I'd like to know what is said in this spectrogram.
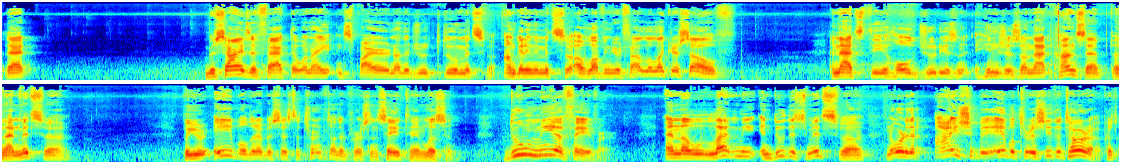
that besides the fact that when I inspire another Jew to do a mitzvah, I'm getting the mitzvah of loving your fellow like yourself. And that's the whole Judaism hinges on that concept, on that mitzvah. But you're able, the Rebbe says, to turn to another person and say to him, listen, do me a favor and uh, let me and do this mitzvah in order that I should be able to receive the Torah. Because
